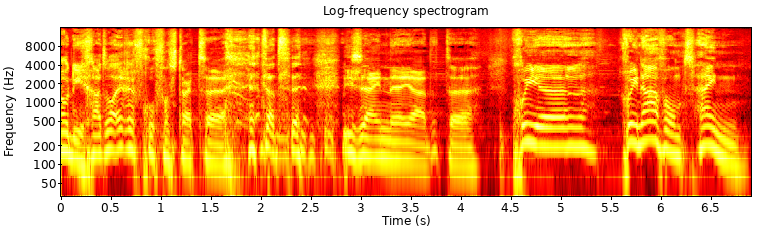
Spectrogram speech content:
Oh, die gaat wel erg vroeg van start. eh. dat, eh, die zijn, eh, ja, dat... goeie, goedenavond, Hein.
